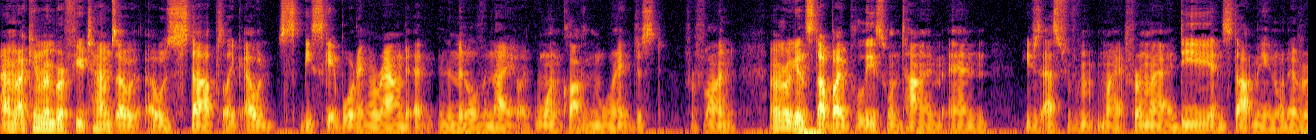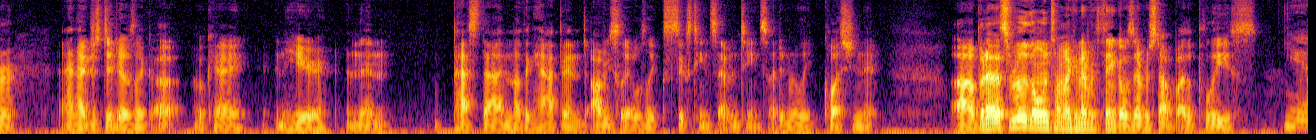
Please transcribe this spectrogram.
I, can remember a few times I, w- I was stopped. Like I would be skateboarding around at, in the middle of the night, like one o'clock in the morning, just for fun. I remember getting stopped by police one time, and he just asked for my for my ID and stopped me and whatever, and I just did it. I was like, uh, okay, and here, and then past that, nothing happened. Obviously, I was like 16, 17, so I didn't really question it. Uh, but that's really the only time I can ever think I was ever stopped by the police. Yeah.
